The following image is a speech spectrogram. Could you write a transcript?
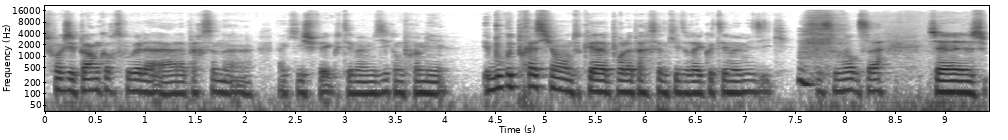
Je crois que j'ai pas encore trouvé la, la personne à, à qui je fais écouter ma musique en premier. Et beaucoup de pression en tout cas pour la personne qui devrait écouter ma musique. C'est souvent ça. Je, je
